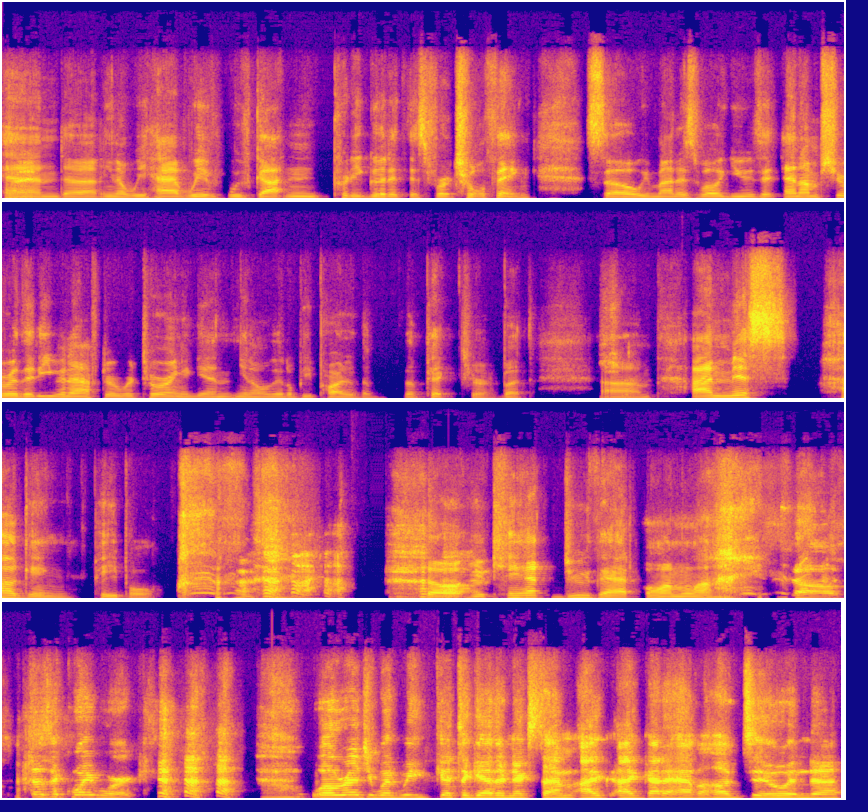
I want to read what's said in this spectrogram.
and uh, you know we have we've we've gotten pretty good at this virtual thing. So we might as well use it. And i'm sure that even after we're touring again you know it'll be part of the the picture. But um, sure. i miss hugging people. So you can't do that online no doesn't quite work well, Reggie, when we get together next time, I, I got to have a hug too. And uh,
